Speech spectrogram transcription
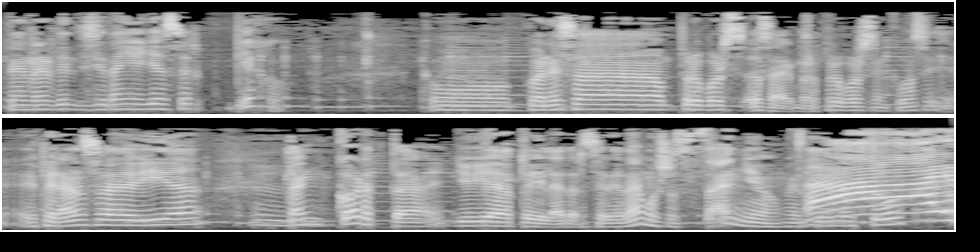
tener 27 años ya es ser viejo. Como Mm. con esa proporción, o sea, no proporción, ¿cómo se dice? Esperanza de vida Mm. tan corta. Yo ya estoy en la tercera edad, muchos años, ¿me entiendes tú? Ay,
